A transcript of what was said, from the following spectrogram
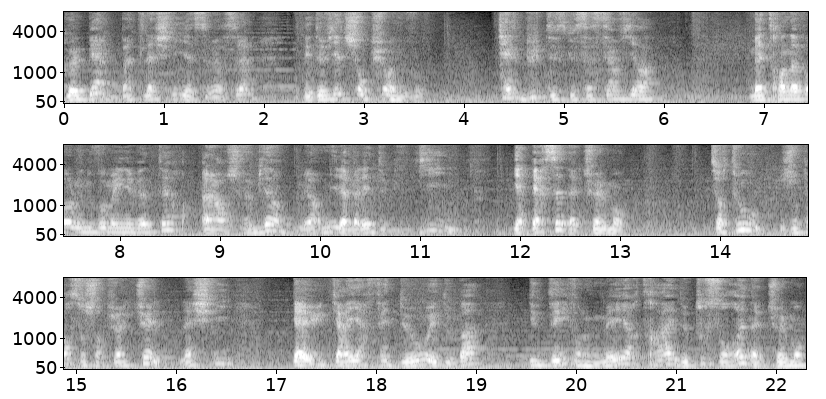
Goldberg batte Lashley à SummerSlam et devienne champion à nouveau. Quel but est-ce que ça servira? Mettre en avant le nouveau main eventer? Alors je veux bien, mais hormis la mallette de Biggie, il y a personne actuellement. Surtout, je pense au champion actuel, Lashley, qui a eu une carrière faite de haut et de bas, qui délivre le meilleur travail de tout son run actuellement.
